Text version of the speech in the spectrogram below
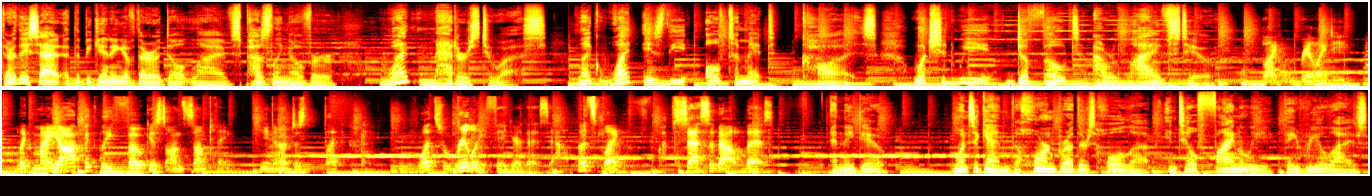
There they sat at the beginning of their adult lives, puzzling over what matters to us. Like, what is the ultimate cause? What should we devote our lives to? Like, really deep. Like, myopically focused on something, you know, just like, let's really figure this out. Let's, like, obsess about this. And they do. Once again, the Horn brothers hole up until finally they realize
